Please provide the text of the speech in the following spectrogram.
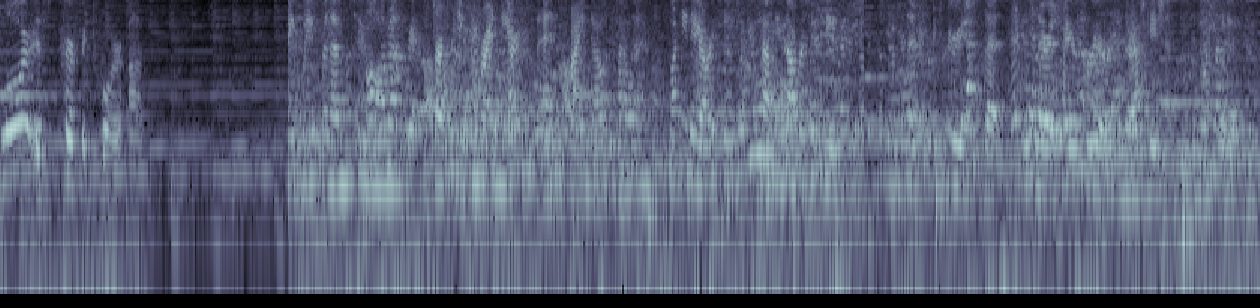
floor is perfect for us. Great way for them to start to take some pride in the arts and find out how lucky they are to have these opportunities. This experience that is their entire career in their education in Northwood.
